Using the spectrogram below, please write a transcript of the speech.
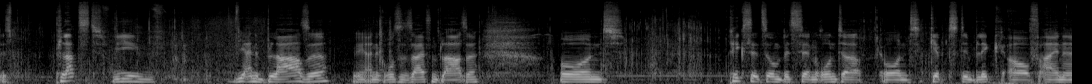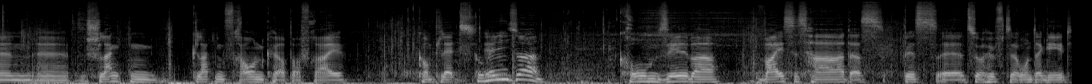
es platzt wie, wie eine Blase, wie eine große Seifenblase und pixelt so ein bisschen runter und gibt den Blick auf einen äh, schlanken, glatten Frauenkörper frei. Komplett Guck mich nicht so an. Chrom, Silber, weißes Haar, das bis äh, zur Hüfte runtergeht.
